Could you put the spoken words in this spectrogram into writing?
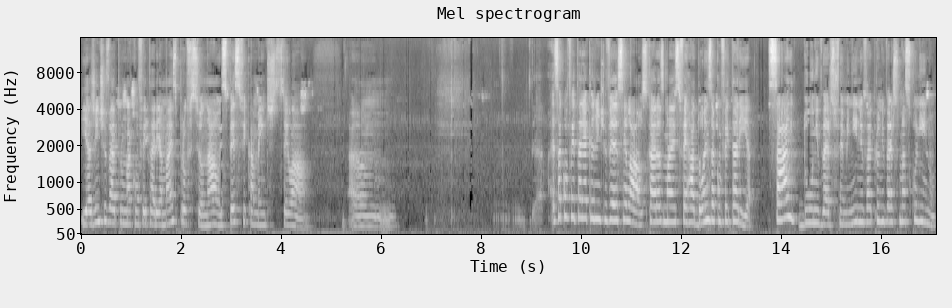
e a gente vai para uma confeitaria mais profissional, especificamente, sei lá, essa confeitaria que a gente vê, sei lá, os caras mais ferradões da confeitaria, sai do universo feminino e vai para o universo masculino.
